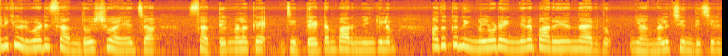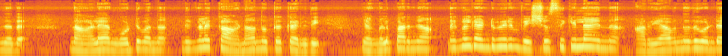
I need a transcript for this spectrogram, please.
എനിക്ക് ഒരുപാട് സന്തോഷമായി അച്ഛാ. സത്യങ്ങളൊക്കെ ജിത്തേട്ടൻ പറഞ്ഞെങ്കിലും അതൊക്കെ നിങ്ങളോട് എങ്ങനെ പറയുമെന്നായിരുന്നു ഞങ്ങൾ ചിന്തിച്ചിരുന്നത്. നാളെ അങ്ങോട്ട് വന്ന് നിങ്ങളെ കാണാമെന്നൊക്കെ കരുതി. ഞങ്ങൾ പറഞ്ഞ നിങ്ങൾ രണ്ടുപേരും വിശ്വസിക്കില്ല എന്ന് അറിയാവുന്നതുകൊണ്ട്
